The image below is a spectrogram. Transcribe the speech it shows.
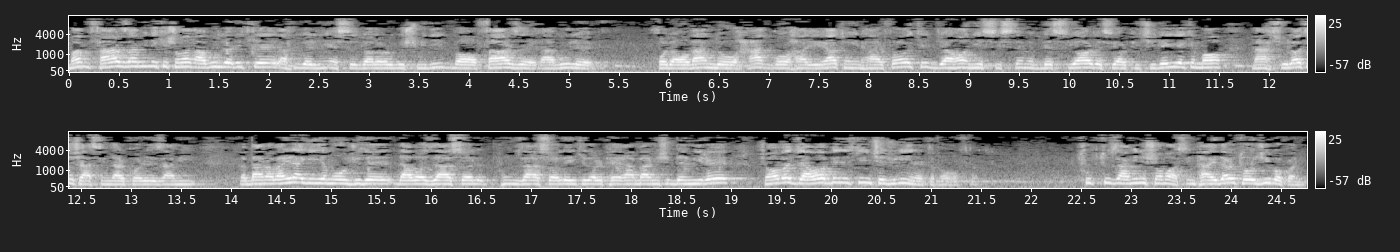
من فرضم اینه که شما قبول دارید که وقتی دارید این استدلال رو گوش می‌دید با فرض قبول خداوند و حق و حقیقت و این حرفا که جهان یه سیستم بسیار بسیار پیچیده ایه که ما محصولاتش هستیم در کره زمین. و بنابراین اگه یه موجود 12 سال 15 ساله ای که داره پیغمبر میشه بمیره شما باید جواب بدید که این چجوری این اتفاق افتاد. توپ تو زمین شماست. این پدیده رو توجیه بکنید.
